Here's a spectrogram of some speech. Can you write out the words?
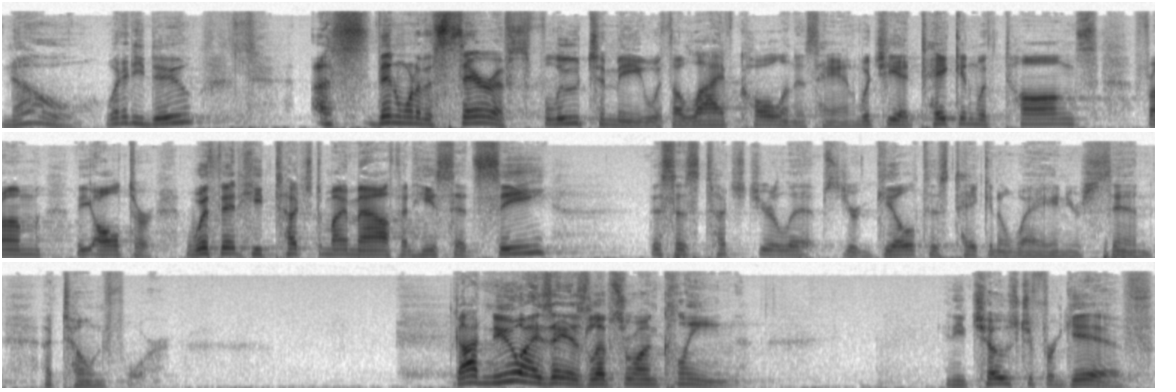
No. What did he do? Then one of the seraphs flew to me with a live coal in his hand, which he had taken with tongs from the altar. With it, he touched my mouth and he said, See, this has touched your lips. Your guilt is taken away and your sin atoned for. God knew Isaiah's lips were unclean, and he chose to forgive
